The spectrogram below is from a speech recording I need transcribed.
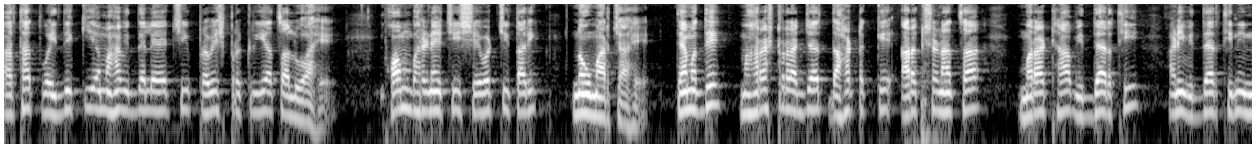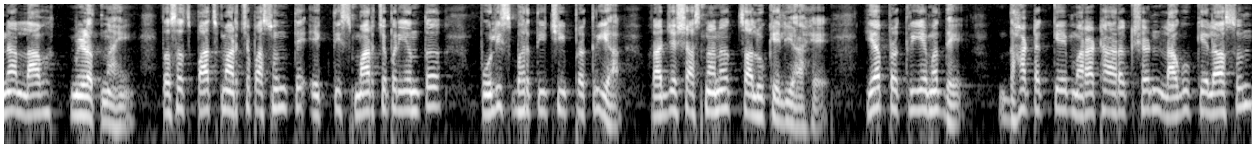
अर्थात वैद्यकीय महाविद्यालयाची प्रवेश प्रक्रिया चालू आहे. फॉर्म भरण्याची शेवटची तारीख नऊ मार्च आहे. त्यामध्ये महाराष्ट्र राज्यात दहा टक्के आरक्षणाचा मराठा विद्यार्थी आणि विद्यार्थिनींना लाभ मिळत नाही. तसंच पाच मार्चपासून ते एकतीस मार्चपर्यंत पोलीस भरतीची प्रक्रिया राज्य शासनानं चालू केली आहे. या प्रक्रियेमध्ये दहा टक्के मराठा आरक्षण लागू केलं असून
